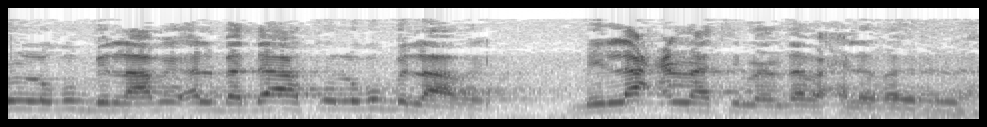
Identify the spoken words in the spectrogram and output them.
in lagu bilaabay albada'atu in lagu bilaabay bilacnati man dabaxa ligayr اllah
